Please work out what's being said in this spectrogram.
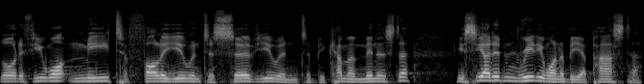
Lord, if you want me to follow you and to serve you and to become a minister, you see, I didn't really want to be a pastor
